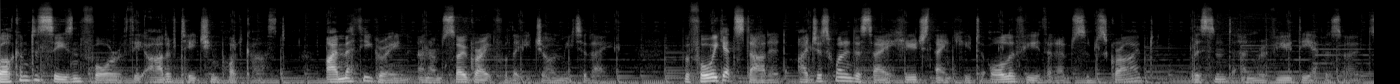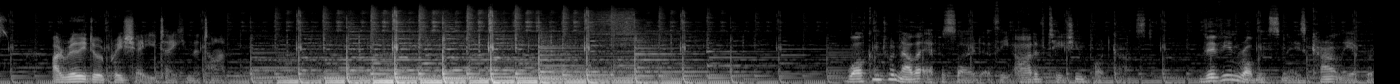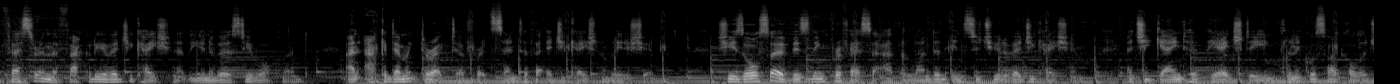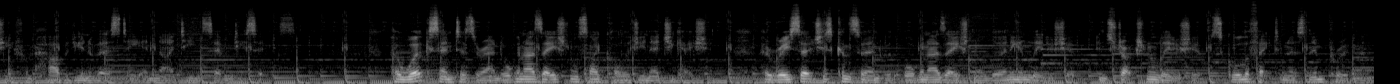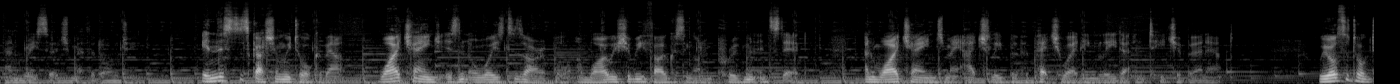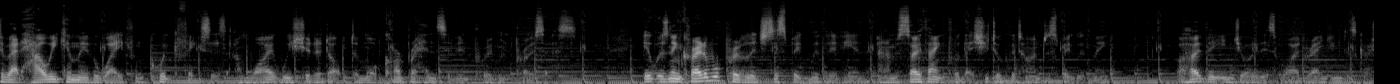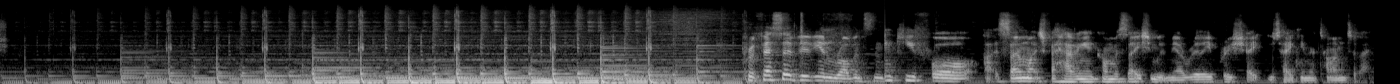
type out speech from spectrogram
Welcome to season four of the Art of Teaching podcast. I'm Matthew Green, and I'm so grateful that you joined me today. Before we get started, I just wanted to say a huge thank you to all of you that have subscribed, listened, and reviewed the episodes. I really do appreciate you taking the time. Welcome to another episode of the Art of Teaching podcast. Viviane Robinson is currently a professor in the Faculty of Education at the University of Auckland and academic director for its Centre for Educational Leadership. She is also a visiting professor at the London Institute of Education and she gained her PhD in clinical psychology from Harvard University in 1976. Her work centres around organisational psychology in education. Her research is concerned with organisational learning and leadership, instructional leadership, school effectiveness and improvement, and research methodology. In this discussion, we talk about why change isn't always desirable and why we should be focusing on improvement instead, and why change may actually be perpetuating leader and teacher burnout. We also talked about how we can move away from quick fixes and why we should adopt a more comprehensive improvement process. It was an incredible privilege to speak with Viviane, and I'm so thankful that she took the time to speak with me. I hope that you enjoy this wide ranging discussion. Professor Viviane Robinson, thank you for uh, so much for having a conversation with me. I really appreciate you taking the time today.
